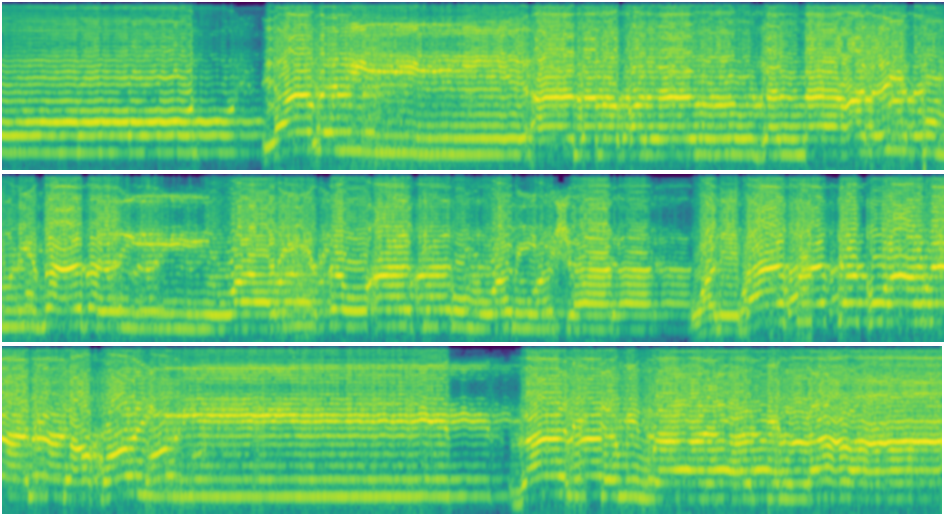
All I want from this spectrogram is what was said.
يا بني آدم قد أنزلنا عليكم لباسا يواري سوآتكم وريشا ولباس التقوى ذلك خير. ذلك من آيات الله.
